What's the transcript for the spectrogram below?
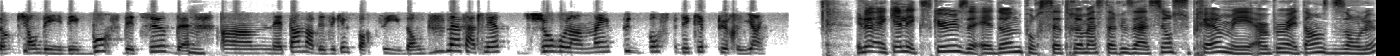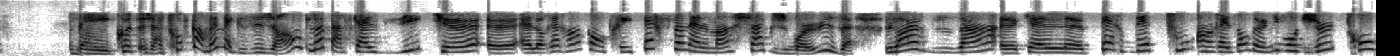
donc qui ont des, des bourses d'études Mm. en étant dans des équipes sportives. Donc, 19 athlètes, du jour au lendemain, plus de bourse, plus d'équipe, plus rien. Et là, quelle excuse elle donne pour cette remasterisation suprême et un peu intense, disons-le? Ben écoute, je la trouve quand même exigeante là parce qu'elle dit que euh, elle aurait rencontré personnellement chaque joueuse, leur disant euh, qu'elle perdait tout en raison d'un niveau de jeu trop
